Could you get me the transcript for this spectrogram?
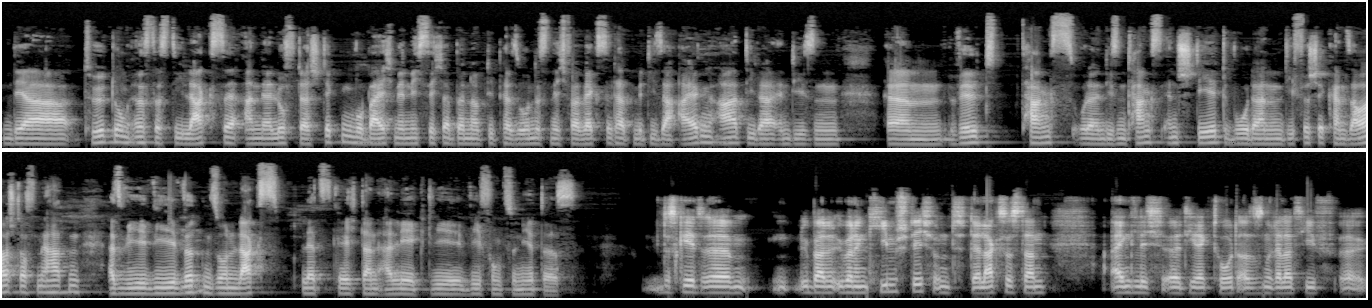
der Tötung ist, dass die Lachse an der Luft ersticken, wobei ich mir nicht sicher bin, ob die Person das nicht verwechselt hat mit dieser Algenart, die da in diesen ähm, Wildtanks oder in diesen Tanks entsteht, wo dann die Fische keinen Sauerstoff mehr hatten. Also wie, wie wird denn so ein Lachs letztlich dann erlegt? Wie, wie funktioniert das? Das geht ähm, über, über einen Kiemstich und der Lachs ist dann eigentlich äh, direkt tot. Also es ist ein relativ äh,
